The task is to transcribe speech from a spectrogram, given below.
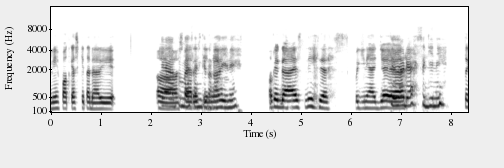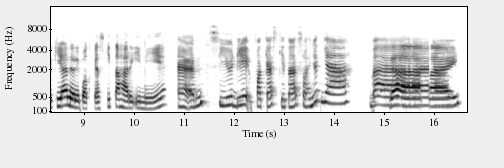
ini podcast kita dari, eee, pembahasan series kita ini. kali ini. Oke guys, nih deh begini aja ya. Kayaknya udah segini. Sekian dari podcast kita hari ini. And see you di podcast kita selanjutnya. Dah. Bye.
